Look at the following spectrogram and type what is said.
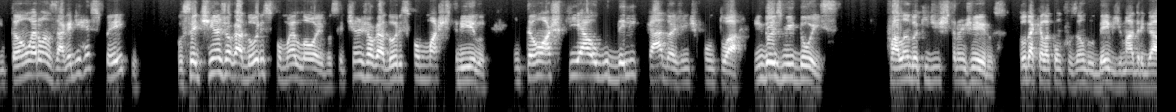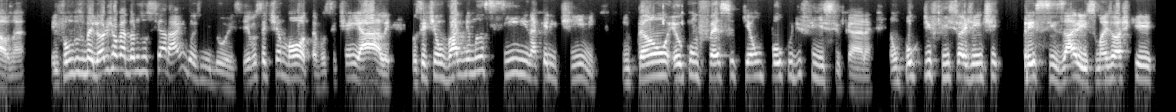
Então, era uma zaga de respeito. Você tinha jogadores como Eloy, você tinha jogadores como Mastrilo. Então, acho que é algo delicado a gente pontuar. Em 2002, falando aqui de estrangeiros, toda aquela confusão do David Madrigal, né? Ele foi um dos melhores jogadores do Ceará em 2002. E aí você tinha Mota, você tinha Yarley, você tinha o Wagner Mancini naquele time. Então, eu confesso que é um pouco difícil, cara. É um pouco difícil a gente precisar isso, mas eu acho que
